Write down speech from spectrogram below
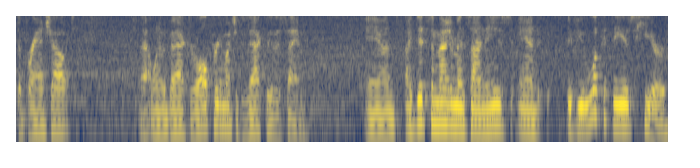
the branch out. That one in the back, they're all pretty much exactly the same. And I did some measurements on these, and if you look at these here,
